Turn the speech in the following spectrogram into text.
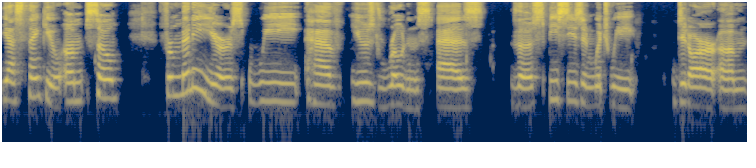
Yes, thank you. Um, so, for many years, we have used rodents as the species in which we did our um,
